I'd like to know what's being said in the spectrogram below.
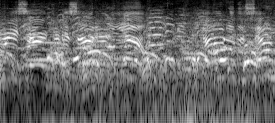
research or decided to you. Go to the South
